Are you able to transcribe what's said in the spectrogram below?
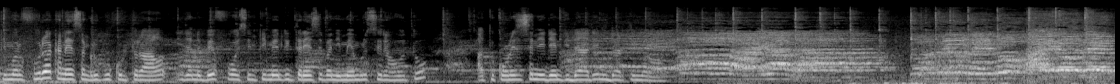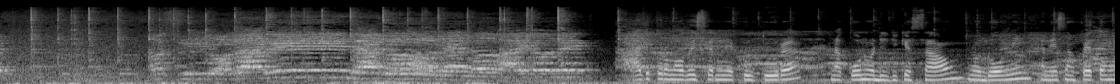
Timor Fura canessa grupo cultural e NB foi sentimento de interesse bani membro sirahoto a tu conhece a identidade no Timor. Ati promove serne cultura na kono di Nodomi no domi hanesan fetong.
